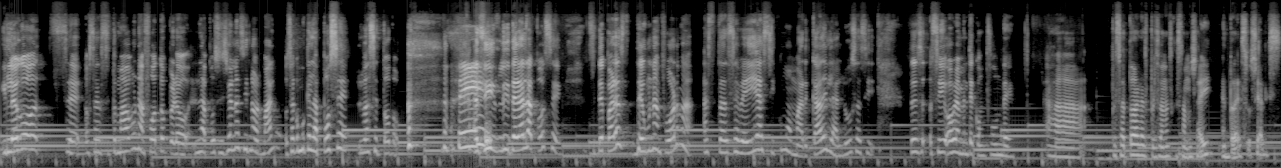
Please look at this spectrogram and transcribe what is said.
Y luego, se, o sea, se tomaba una foto, pero en la posición así normal, o sea, como que la pose lo hace todo. Sí. así, literal la pose. Si te paras de una forma, hasta se veía así como marcada y la luz así. Entonces, sí, obviamente confunde a, pues a todas las personas que estamos ahí en redes sociales.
